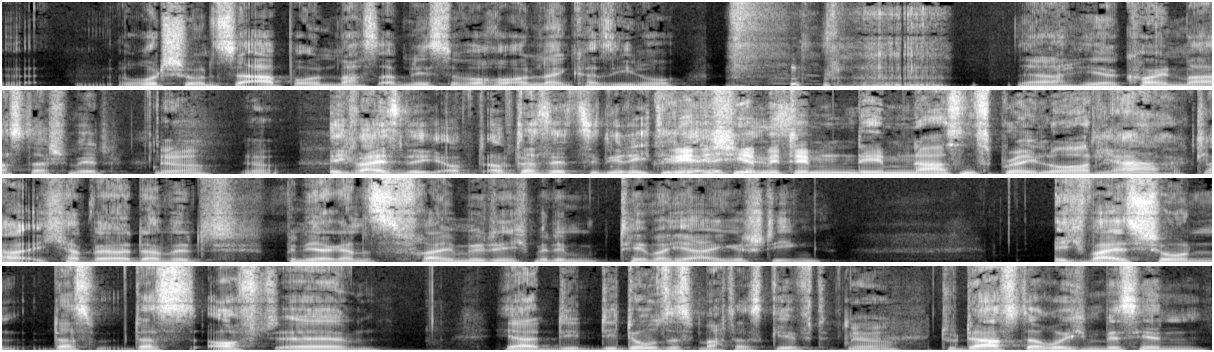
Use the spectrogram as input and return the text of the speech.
äh, rutscht du uns da ab und machst ab nächste Woche Online-Casino. ja, hier Coinmaster Schmidt. Ja, ja. Ich weiß nicht, ob, ob das jetzt die richtige Rede ich hier Ecke mit ist. dem, dem Nasenspray-Lord? Ja, klar. Ich habe ja damit, bin ja ganz freimütig mit dem Thema hier eingestiegen. Ich weiß schon, dass, dass oft, ähm, ja, die, die Dosis macht das Gift. Ja. Du darfst da ruhig ein bisschen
